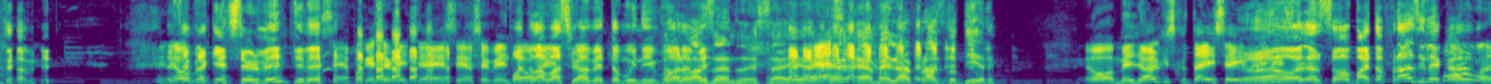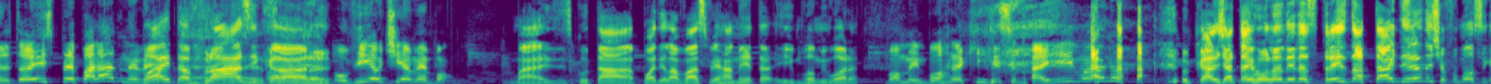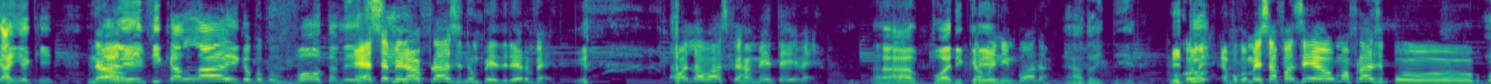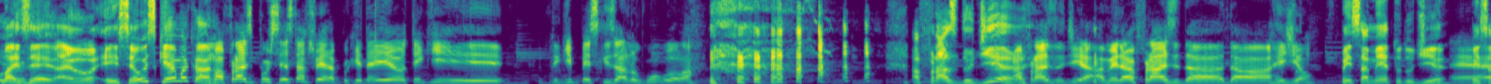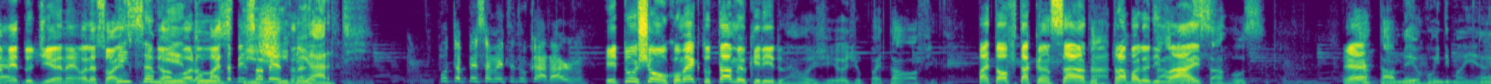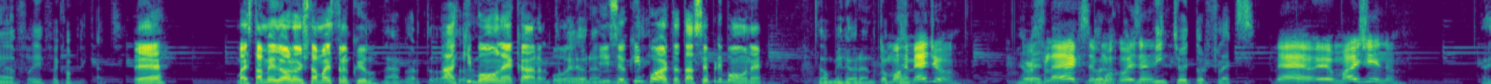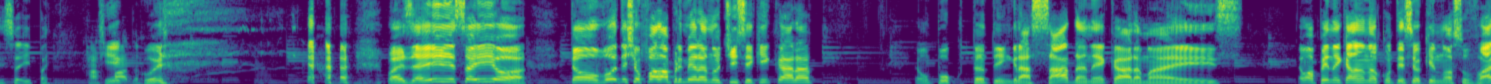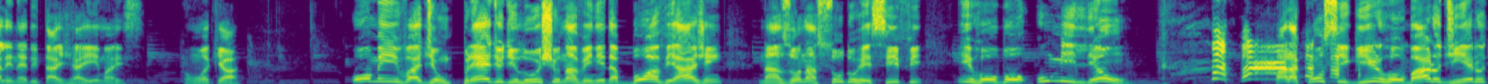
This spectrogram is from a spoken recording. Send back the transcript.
Entendeu? Esse é pra quem é servente, né? Esse é pra quem é servente. É, esse é o serventão. Pode lavar aí. as ferramentas, tamo indo Tamo embora, né? vazando. Essa aí é, Essa- é a melhor frase do dia, né? Ô, melhor que escutar isso aí não, Não, existe. olha só, baita frase, né, Pô, cara? mano, eu tô preparado, né, velho? Baita É, frase, cara. Ouvir eu te amo é bom. Mas escutar, pode lavar as ferramentas e vamos embora. Vamos embora que isso daí, mano. O cara já tá enrolando aí das três da tarde, né? Deixa eu fumar um cigarrinho aqui. Não. Vai aí, fica lá e daqui a pouco volta mesmo. Essa é a melhor frase de um pedreiro, velho. Pode lavar as ferramentas aí, velho. Ah, pode Tamo indo crer. embora. É uma doideira. Vou E tu- come- Eu vou começar a fazer uma frase por. por- Mas é, é, esse é o esquema, cara. Uma frase por sexta-feira, porque daí eu tenho que. Eu tenho que pesquisar no Google lá. A frase do dia, A frase do dia, a melhor frase da, da região. pensamento do dia. É. Pensamento do dia, né? Olha só, isso que deu agora é um baita pensamento, né? Giliarte. Puta pensamento do caralho. E tu, Sean, como é que tu tá, meu querido? Ah, hoje, hoje o pai tá off, velho. Pai tá off, tá cansado? Tá- trabalhou tá- demais? Tá russo. É? Tá, tava meio ruim de manhã, foi, foi complicado. É. Mas tá melhor hoje, tá mais tranquilo. Não, agora tô. Ah, tô- que bom, né, cara? Agora Pô, tô melhorando, isso né, é o que pai? importa, tá sempre bom, né? Tão melhorando. Tomou o tempo. remédio? Dorflex, Dor- alguma coisa, hein? 28 Dorflex. É, eu imagino. É isso aí, pai. Que Raspado. coisa. Mas é isso aí, ó. Então, vou, deixa eu falar a primeira notícia aqui, cara. É um pouco tanto engraçada, né, cara? Mas. É uma pena que ela não aconteceu aqui no nosso vale, né, do Itajaí, mas. Vamos aqui, ó. Homem invadiu um prédio de luxo na Avenida Boa Viagem, na zona sul do Recife, e roubou um milhão para conseguir roubar o dinheiro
